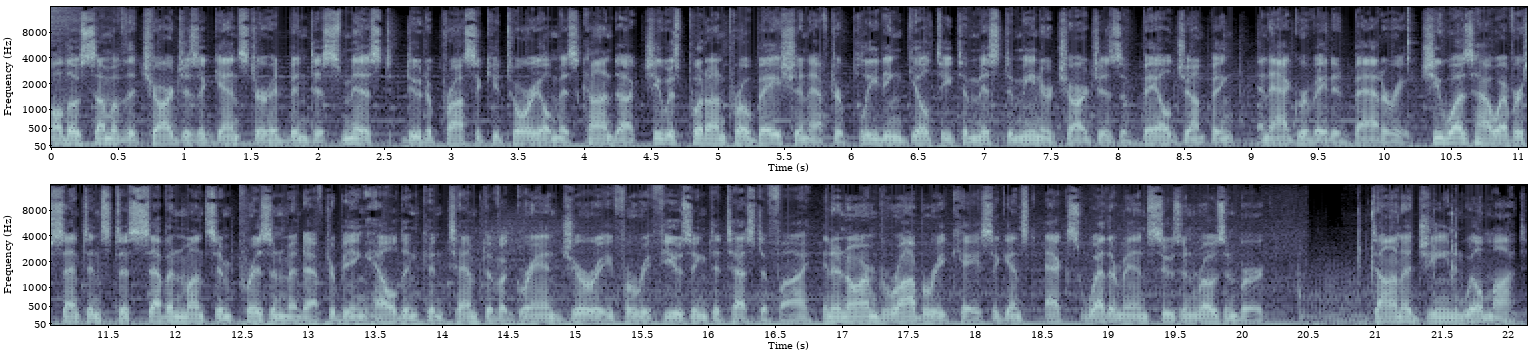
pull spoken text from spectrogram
Although some of the charges against her had been dismissed due to prosecutorial misconduct, she was put on probation after pleading guilty to misdemeanor charges of bail jumping and aggravated battery. She was, however, sentenced to seven months imprisonment after being held in contempt of a grand jury for refusing to testify in an armed robbery case against ex-weatherman Susan Rosenberg. Donna Jean Willmott.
